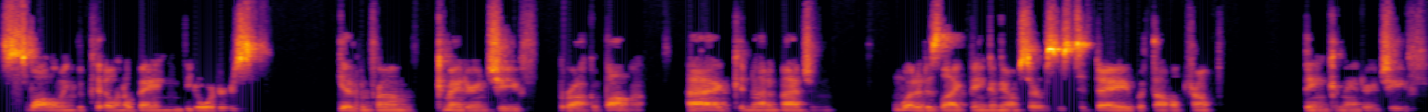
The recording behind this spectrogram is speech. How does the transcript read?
swallowing the pill and obeying the orders given from Commander in Chief Barack Obama. I could not imagine what it is like being in the armed services today with Donald Trump being Commander in Chief.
